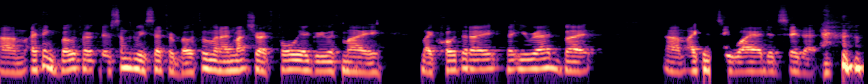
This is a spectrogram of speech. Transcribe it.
Um, I think both are. There's something to be said for both of them, and I'm not sure I fully agree with my my quote that I that you read, but um, I can see why I did say that.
